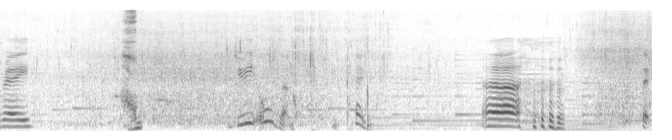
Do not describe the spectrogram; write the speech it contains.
Three. Did you eat all of them? You pig. Uh, six.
